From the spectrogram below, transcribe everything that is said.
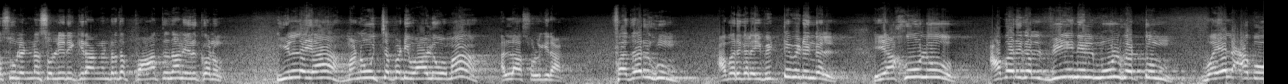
ரசூல் என்ன சொல்லியிருக்கிறாங்கன்றதை பார்த்து தான் இருக்கணும். இல்லையா? மன உச்சப்படி வாழுவோமா? அல்லாஹ் சொல்கிறான். ஃபதர்ஹும் அவர்களை விட்டு விடுங்கள் யஹூலு அவர்கள் வீணில் மூழ்கட்டும். வயல் அபு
